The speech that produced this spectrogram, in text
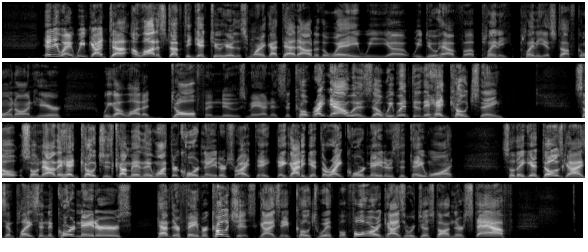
Anyway, we've got uh, a lot of stuff to get to here this morning. Got that out of the way. We uh, we do have uh, plenty plenty of stuff going on here. We got a lot of Dolphin news, man. As the coach right now is uh, we went through the head coach thing. So so now the head coaches come in. They want their coordinators, right? They they got to get the right coordinators that they want. So they get those guys in place, and the coordinators have their favorite coaches, guys they've coached with before, guys who were just on their staff.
